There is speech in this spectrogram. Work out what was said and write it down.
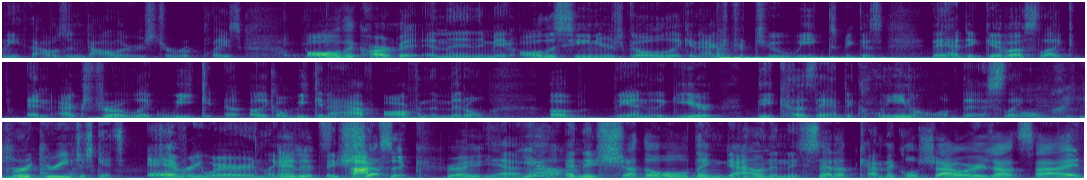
$120,000 to replace all the carpet and then they made all the seniors go like an extra 2 weeks because they had to give us like an extra like week uh, like a week and a half off in the middle of the end of the year because they had to clean all of this like Oh my mercury just gets everywhere and like and it's they shut- toxic, right? yeah. Yeah. And they shut the whole thing down and they set up chemical showers outside.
